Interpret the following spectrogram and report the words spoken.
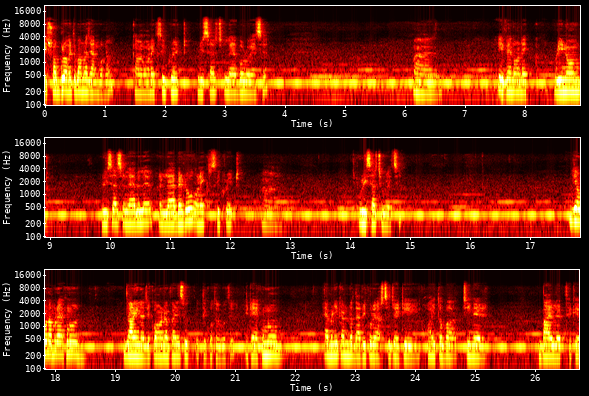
এই সবগুলো হয়তো আমরা জানব না, কারণ অনেক সিক্রেট রিসার্চ ল্যাবও রয়েছে। ইভেন অনেক রিনাউন্ড রিসার্চ ল্যাবেলে ল্যাবেরও অনেক সিক্রেট রিসার্চ রয়েছে। যেমন আমরা এখনও জানি না যে করোনা ভাইরাসের উৎপত্তি কোথায় কোথায়। এটা এখনও আমেরিকানরা দাবি করে আসছে যে এটি হয়তো বা চীনের বায়োল্যাব থেকে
